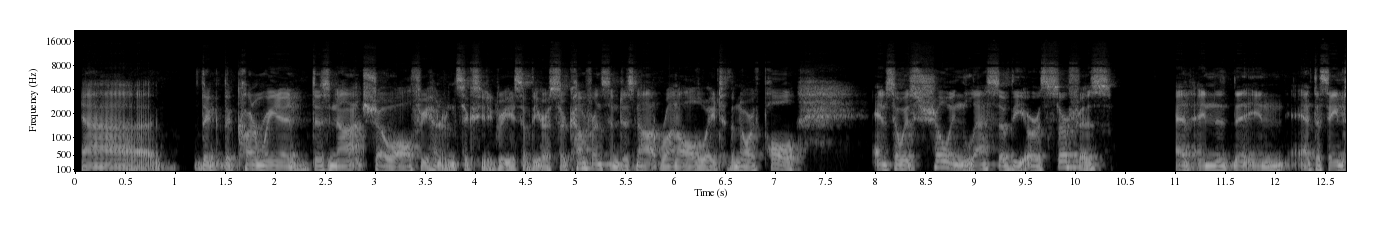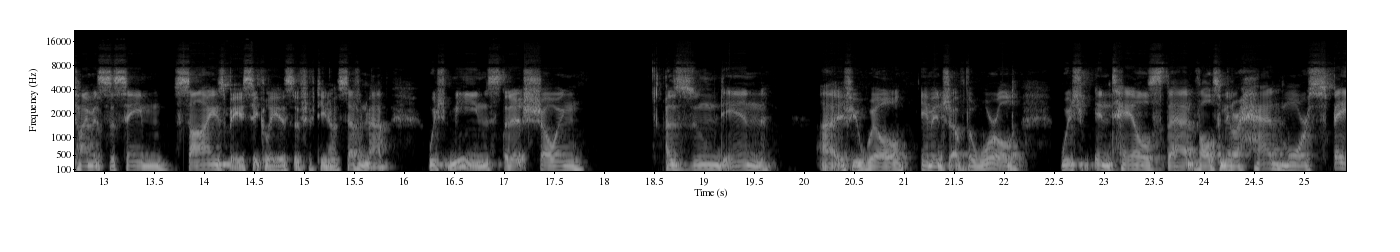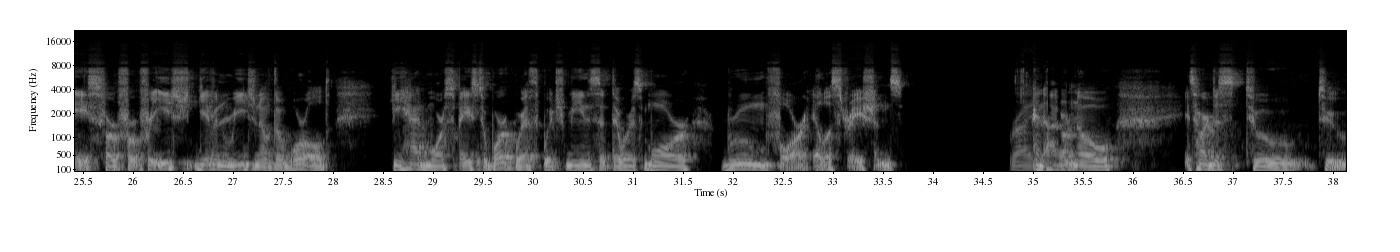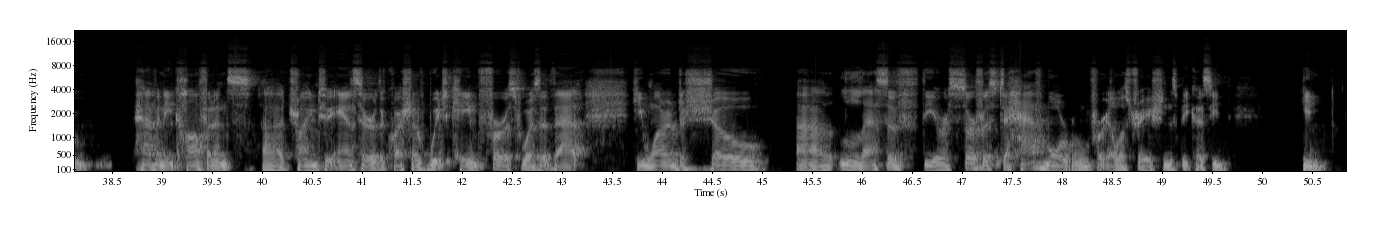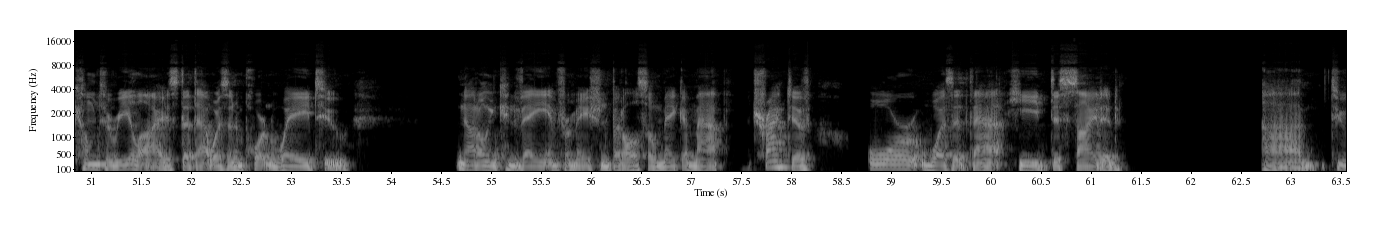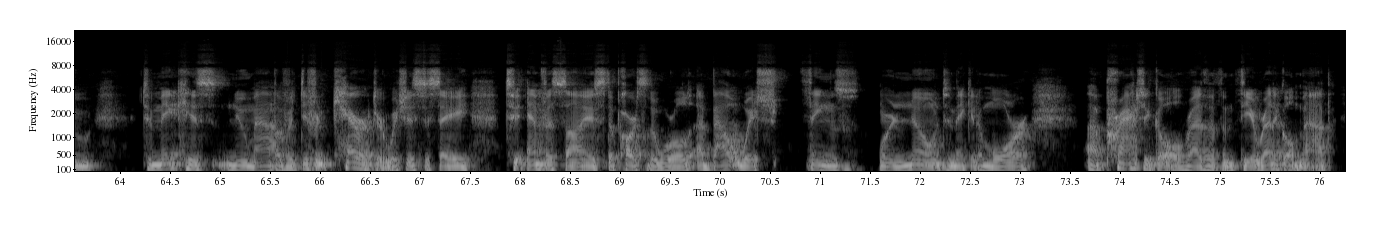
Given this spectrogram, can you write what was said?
Uh, the, the Carta Marina does not show all 360 degrees of the Earth's circumference and does not run all the way to the North Pole. And so it's showing less of the Earth's surface. At, in, in, at the same time, it's the same size basically as the 1507 map, which means that it's showing a zoomed in, uh, if you will, image of the world which entails that Waldseemüller had more space for, for, for each given region of the world. He had more space to work with, which means that there was more room for illustrations. Right. And I don't know, it's hard to, to, to have any confidence uh, trying to answer the question of which came first. Was it that he wanted to show uh, less of the Earth's surface to have more room for illustrations because he he'd come to realize that that was an important way to not only convey information but also make a map attractive or was it that he decided um, to to make his new map of a different character, which is to say, to emphasize the parts of the world about which things were known, to make it a more uh, practical rather than theoretical map,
